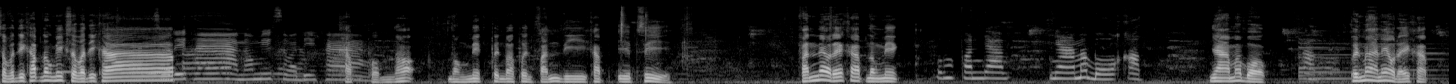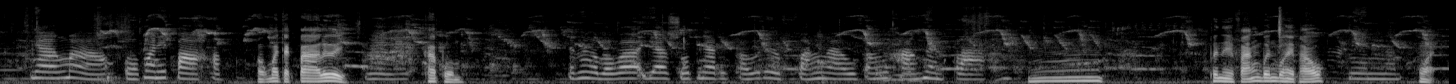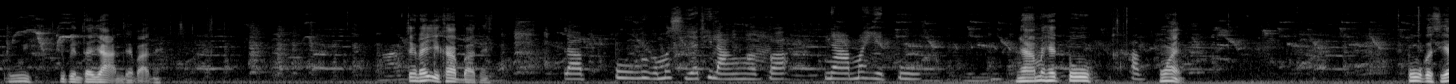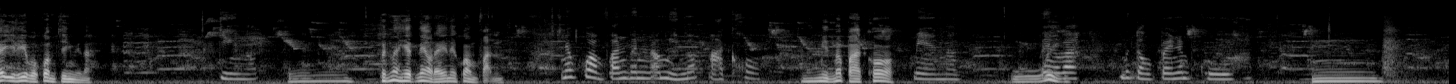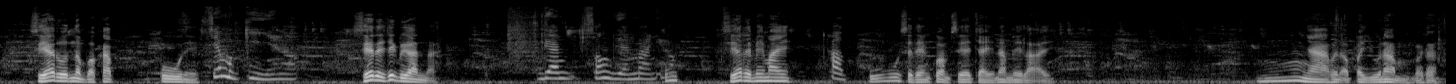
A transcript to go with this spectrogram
สวัสดีครับน้องมิกสวัสดีครัสวับสดีค่ะ น้องมิกสวัสดีค่ะครับผมเนาะน้องมิกเพิ่นว่าเพิ่นฝันดีครับเอฟซีฝันแนวไหนครับน้องมิกผมฟันยามยามาบอกครับยามาบอกครับเพิ่นมาแนวไหนครับ ยางหมาออกมาในป่าครับออกมาจากป่าเลยแม่นครับครับผมแต่เพื่อนก็บอกว่าอย่าซบยาไปเผาเถอะฝังเราฝังค้างเงินปลาอืม เพิ่นให้ฝังเพิ่นบ่ให้เผาแม่นครับห่วยอุ้ยคือเป็นตาย่านแต่บาดนี้จังไดอีกครับบาดนี้แล้วปูมันก็มาเสียทีหลังครับว่ายามาเห็ดปูครับยาไม่เฮ็ดปูครับห่วย ปูก็เสียอีหลีบ่ความจริงนี่นะจริงครับโอ้เพิ่นมาเฮ็ดแนวใดในความฝันในความฝันเป็นเอาหมีนมาปาดคอมันมีดมาปาดคอแม่นครับโอ้เป็นยว่ามึงต้องไปน้ำครูครับ อืมเสียรุนน่ะบ่ครับ ปูนี่ เสียเมื่อกี้นะครับเสียได้จักเดือนน่ะ เดือนสองเดือนมานี่ครับ เสียได้ใหม่ครับๆโอ้แสดงความเสียใจนำได้หลายอืมยาเพิ่นเอาไปอยู่นำว่าซั่น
